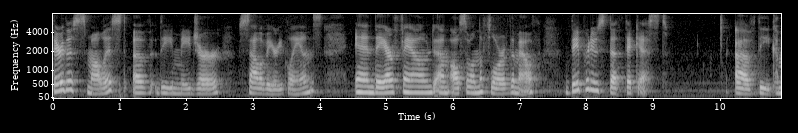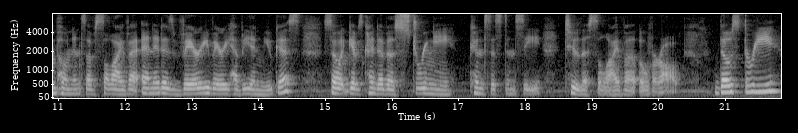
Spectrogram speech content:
They're the smallest of the major salivary glands, and they are found um, also on the floor of the mouth. They produce the thickest of the components of saliva, and it is very, very heavy in mucus, so it gives kind of a stringy consistency to the saliva overall. Those three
